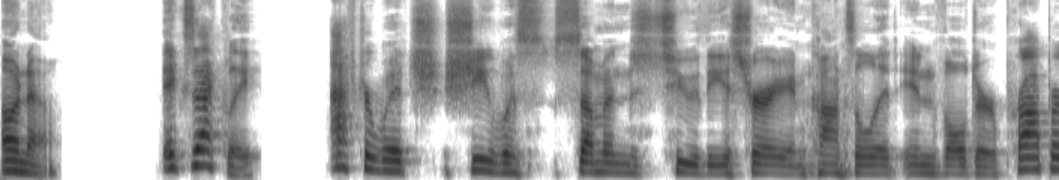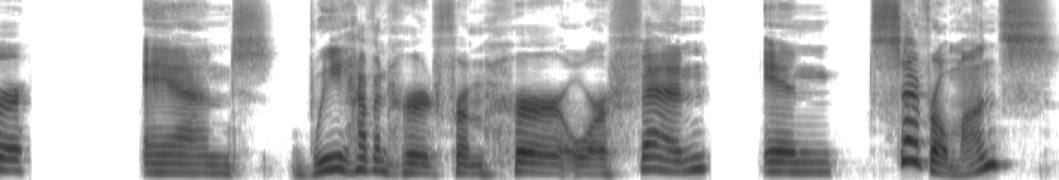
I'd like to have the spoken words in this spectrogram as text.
Oh no. Exactly. After which she was summoned to the Astrarian consulate in Volder proper, and we haven't heard from her or Fen in several months.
